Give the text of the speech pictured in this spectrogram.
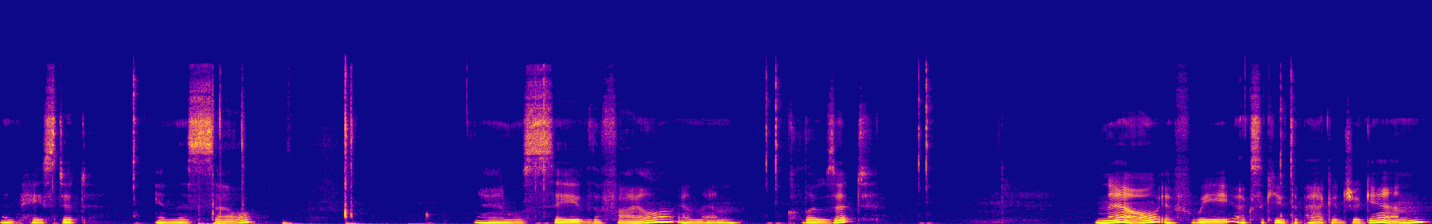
and paste it in this cell. And we'll save the file and then close it. Now, if we execute the package again,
